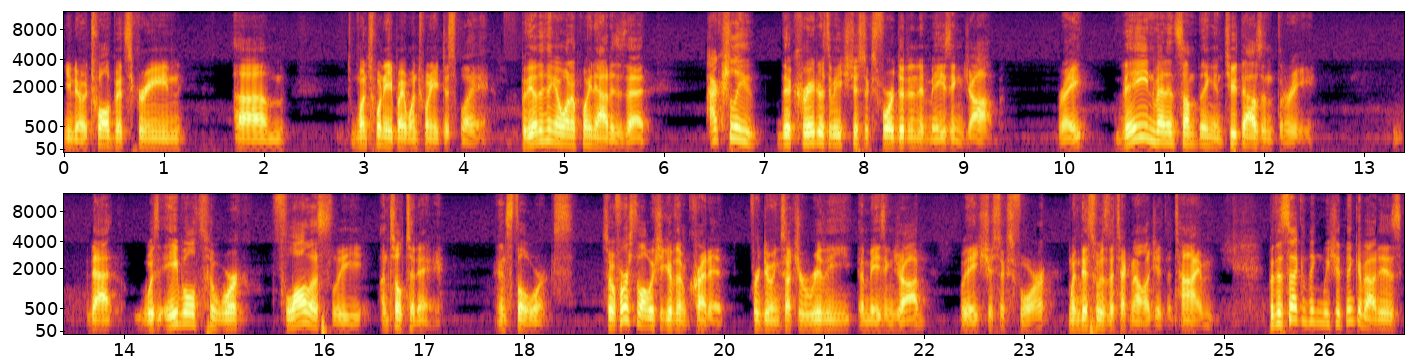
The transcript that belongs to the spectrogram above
you know, 12-bit screen, um, 128 by 128 display. But the other thing I want to point out is that actually the creators of H.264 did an amazing job, right? They invented something in 2003 that was able to work flawlessly until today and still works. So first of all, we should give them credit for doing such a really amazing job with H.264 when this was the technology at the time. But the second thing we should think about is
